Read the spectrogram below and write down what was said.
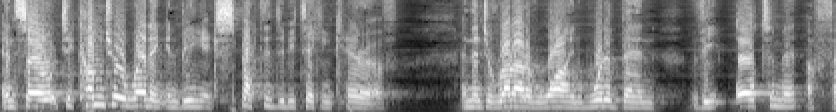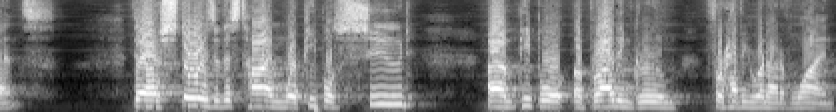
And so to come to a wedding and being expected to be taken care of, and then to run out of wine would have been the ultimate offense. There are stories of this time where people sued um, people, a bride and groom, for having run out of wine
